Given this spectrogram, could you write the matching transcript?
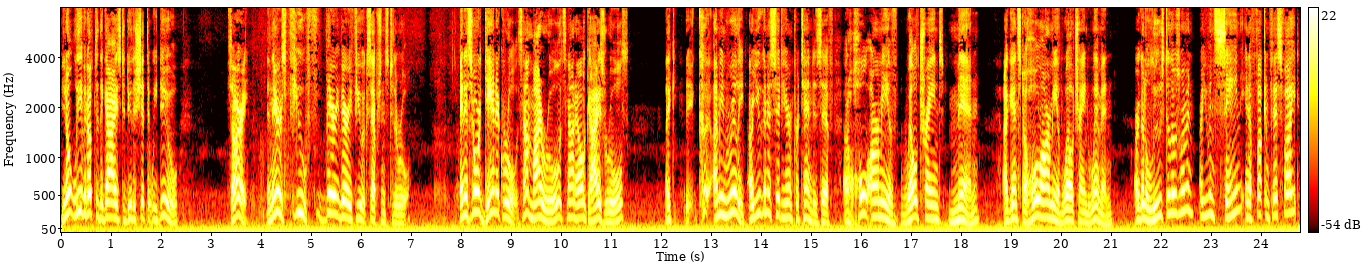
you don't leave it up to the guys to do the shit that we do. Sorry. And there's few, very, very few exceptions to the rule. And it's an organic rule. It's not my rule. It's not all guys' rules. Like, could, I mean, really, are you going to sit here and pretend as if a whole army of well trained men against a whole army of well trained women are going to lose to those women? Are you insane in a fucking fist fight?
